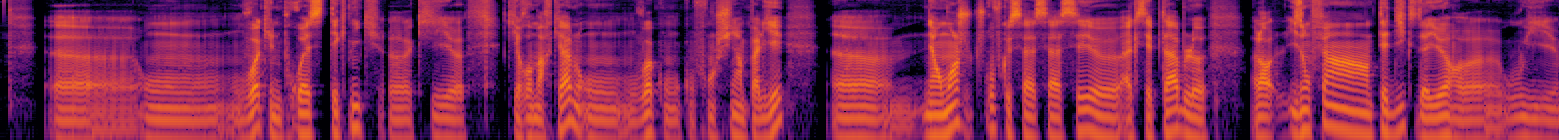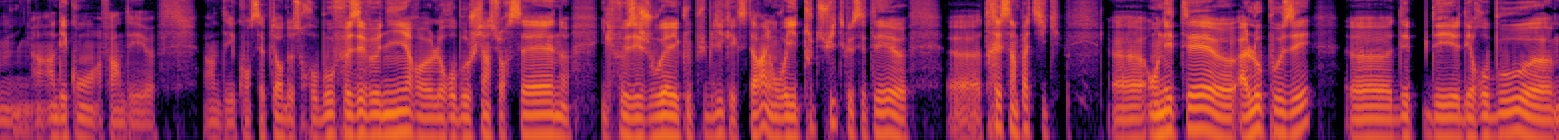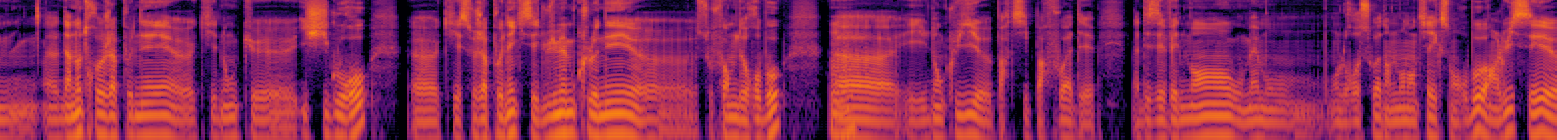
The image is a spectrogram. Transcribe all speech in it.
Euh, on, voit qu'il y a une prouesse technique euh, qui, euh, qui est remarquable. On, voit qu'on franchit un palier. Néanmoins, je trouve que c'est assez acceptable. Alors, ils ont fait un TEDx d'ailleurs où un, des con- enfin, des, un des concepteurs de ce robot faisait venir le robot chien sur scène, il faisait jouer avec le public, etc. Et on voyait tout de suite que c'était très sympathique. On était à l'opposé euh, des, des- des robots euh, euh, d'un autre japonais euh, qui est donc Ishiguro, qui est ce japonais qui s'est lui-même cloné sous forme de robot. Euh, et donc lui participe parfois à des, à des événements ou même on, on le reçoit dans le monde entier avec son robot. Alors lui c'est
